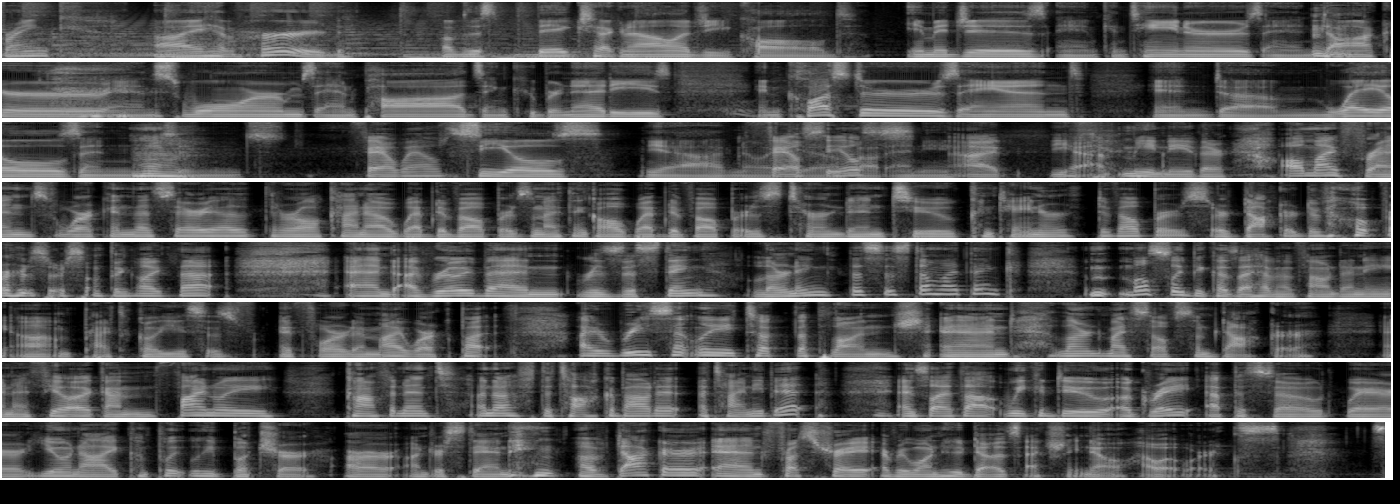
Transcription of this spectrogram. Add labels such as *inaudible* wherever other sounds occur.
Frank, I have heard of this big technology called images and containers and Mm-hmm. Docker *laughs* and swarms and pods and Kubernetes and clusters and and um, whales and, and Fail whales. seals. Yeah, I have no Fail idea about seals? any. I, yeah, me neither. All my friends work in this area. They're all kind of web developers, and I think all web developers turned into container developers or Docker *laughs* developers or something like that. And I've really been resisting learning the system, I think, mostly because I haven't found any um, practical uses for it in my work. But I recently took the plunge and learned myself some Docker. And I feel like I'm finally confident enough to talk about it a tiny bit. And so I thought we could do a great episode where you and I completely butcher our understanding *laughs* of Docker and frustrate everyone who does actually know how it works.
